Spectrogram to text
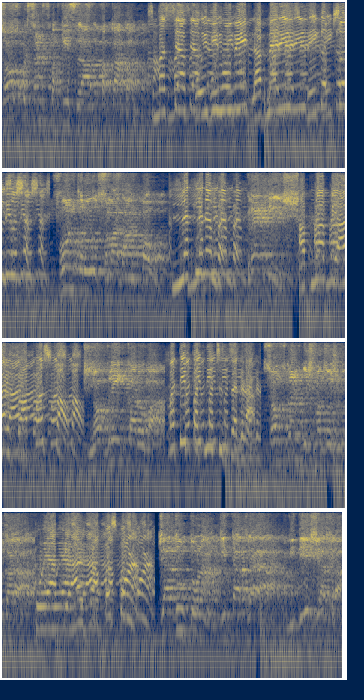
सौ परसेंट पक्की सलाह पक्का काम। समस्या कोई भी हो भी love marriage breakup solution phone करो समाधान पाओ। लकी नंबर ग्रैंडलिश अपना प्यार वापस पाओ। नौकरी कारोबार। पति पत्नी से झगड़ा। संस्कृत दुश्मन को छुटकारा। खोया प्यार वापस पाना। जादू टोना गीता कराया। विदेश यात्रा।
